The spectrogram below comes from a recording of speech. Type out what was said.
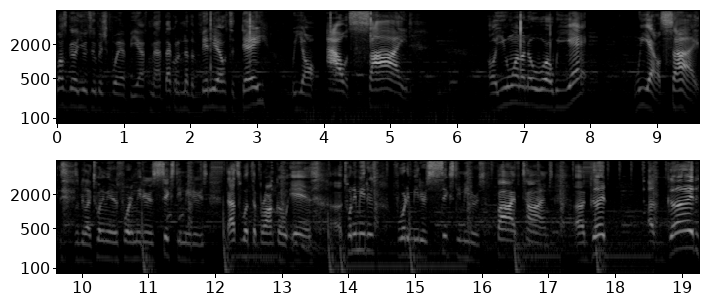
What's good, YouTube? It's your boy FBF Aftermath. Back with another video. Today, we are outside. Oh, you want to know where we at? We outside. It'll be like 20 meters, 40 meters, 60 meters. That's what the Bronco is. Uh, 20 meters, 40 meters, 60 meters, five times. A good, a good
